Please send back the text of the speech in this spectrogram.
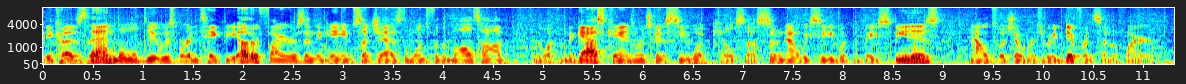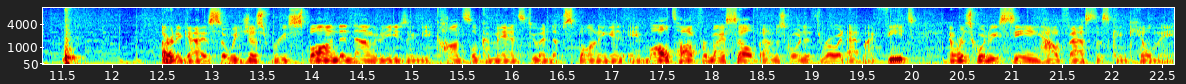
Because then what we'll do is we're going to take the other fires in the game, such as the ones from the Molotov and the one from the gas cans, we're just going to see what kills us. So now we see what the base speed is, now let's switch over to a different set of fire. Alrighty guys, so we just respawned and now I'm going to be using the console commands to end up spawning in a Molotov for myself and I'm just going to throw it at my feet and we're just going to be seeing how fast this can kill me.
